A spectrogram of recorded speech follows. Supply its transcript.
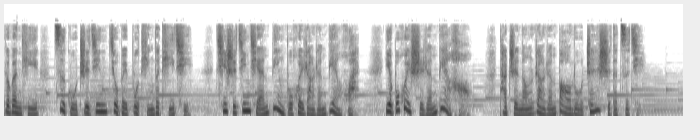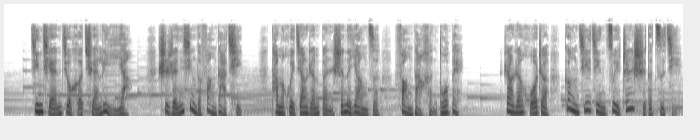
个问题自古至今就被不停的提起。其实金钱并不会让人变坏，也不会使人变好，它只能让人暴露真实的自己。金钱就和权力一样，是人性的放大器，他们会将人本身的样子放大很多倍，让人活着更接近最真实的自己。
